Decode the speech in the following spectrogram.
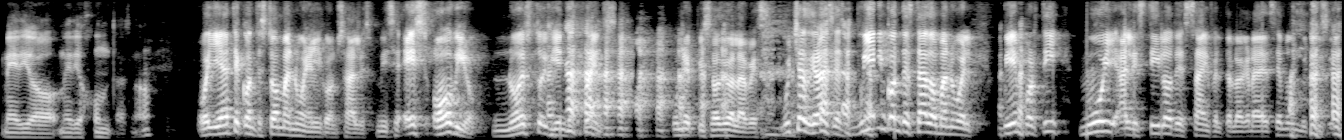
medio, medio juntas, ¿no? Oye, ya te contestó Manuel González. Me dice, es obvio, no estoy viendo Friends. Un episodio a la vez. Muchas gracias. Bien contestado, Manuel. Bien por ti. Muy al estilo de Seinfeld. Te lo agradecemos muchísimo.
